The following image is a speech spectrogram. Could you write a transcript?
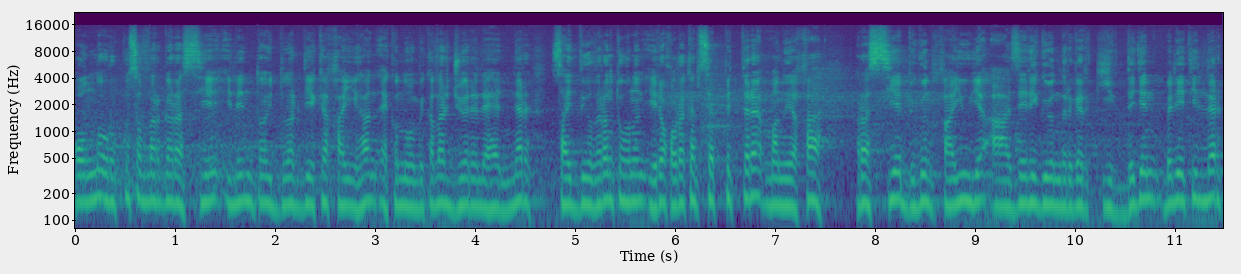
Онны урукку сылларга Россия илин дойдулар дейке кайыхан экономикалар жүйерелехеннер сайдыыларын туһунан ире хора кепсеппиттере маныяха Россия бүгін хайуя Азия регионларгар кирдеден білетиллер,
